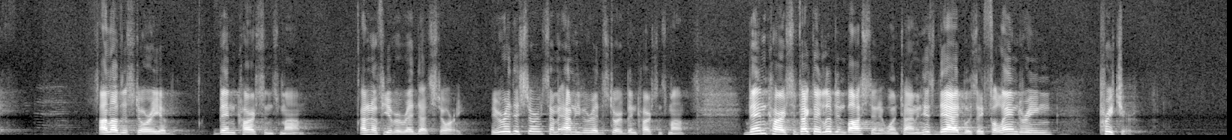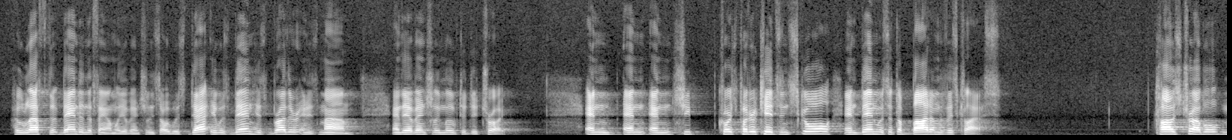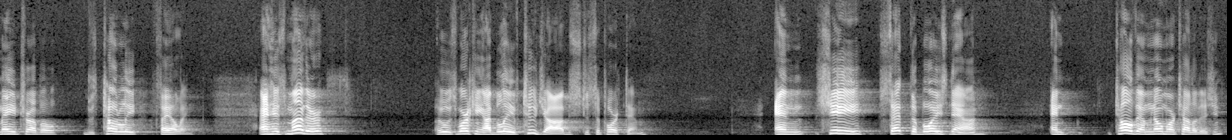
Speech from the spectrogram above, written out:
I love the story of Ben Carson's mom. I don't know if you ever read that story. Have you read this story? How many of you read the story of Ben Carson's mom? Ben Carson, in fact, they lived in Boston at one time, and his dad was a philandering preacher who left, abandoned the family eventually. So it was, dad, it was Ben, his brother, and his mom, and they eventually moved to Detroit. And, and, and she, of course, put her kids in school, and Ben was at the bottom of his class. Caused trouble, made trouble, was totally failing. And his mother, who was working, I believe, two jobs to support them, and she set the boys down and told them no more television.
